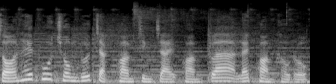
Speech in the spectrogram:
สอนให้ผู้ชมรู้จักความจริงใจความกล้าและความเคารพ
